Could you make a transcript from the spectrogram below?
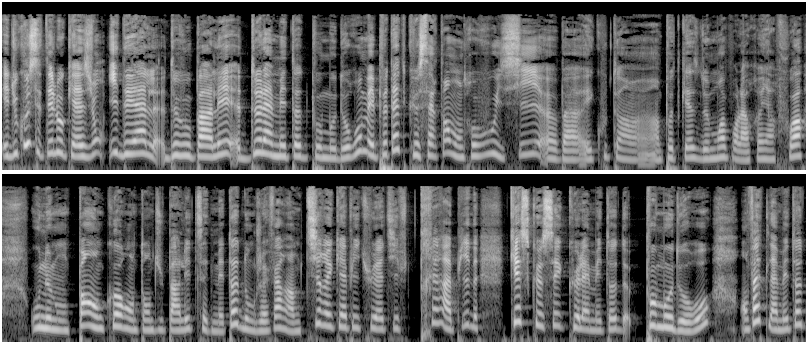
Et du coup, c'était l'occasion idéale de vous parler de la méthode Pomodoro, mais peut-être que certains d'entre vous ici euh, bah, écoutent un, podcast de moi pour la première fois ou ne m'ont pas encore entendu parler de cette méthode, donc je vais faire un petit récapitulatif très rapide. Qu'est-ce que c'est que la méthode Pomodoro? En fait, la méthode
